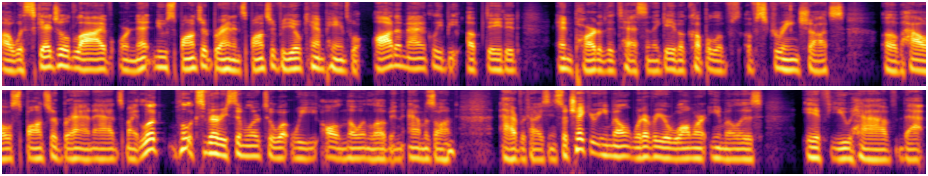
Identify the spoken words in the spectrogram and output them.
uh, with scheduled live or net new sponsored brand and sponsored video campaigns will automatically be updated and part of the test. And they gave a couple of, of screenshots of how sponsored brand ads might look. Looks very similar to what we all know and love in Amazon advertising. So check your email, whatever your Walmart email is, if you have that.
